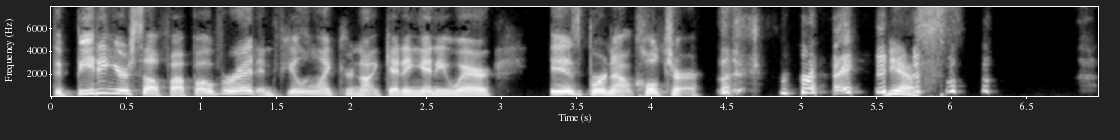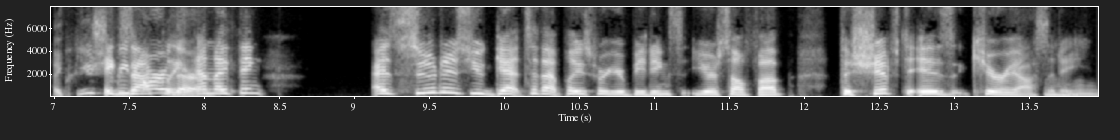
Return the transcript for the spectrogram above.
that beating yourself up over it and feeling like you're not getting anywhere is burnout culture. right? Yes. like you should exactly. be farther. And I think as soon as you get to that place where you're beating yourself up, the shift is curiosity. Mm-hmm.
